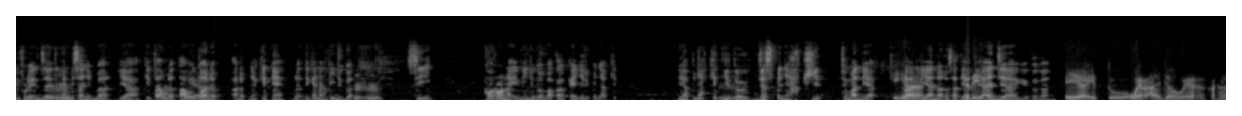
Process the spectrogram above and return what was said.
influenza itu kan Mm-mm. bisa nyebar ya kita udah tahu itu Iya. ada ada penyakitnya berarti kan nanti juga Mm-mm. si corona ini juga bakal kayak jadi penyakit ya penyakit Hmm. gitu just penyakit cuman ya Iya. kalian harus hati-hati Jadi- aja gitu kan Iya itu, wear aja wear karena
